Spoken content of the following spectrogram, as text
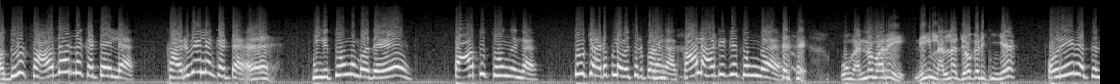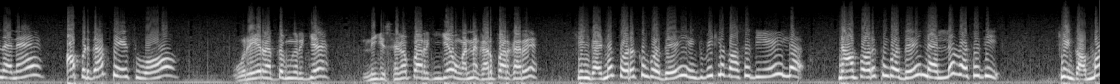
அதுவும் சாதாரண கட்டை இல்ல கருவேலம் கட்டை. நீங்க தூங்கும் போது பார்த்து தூங்குங்க. தூக்கி அடுப்புல வச்சிட்டு போறாங்க கால ஆட்டிட்டே தூங்குங்க. உங்க அண்ணன் மாதிரி நீங்க நல்லா ஜோக் அடிக்கீங்க. ஒரே ரத்தம் தானே? அப்படிதான் பேசுவோம். ஒரே ரத்தம்ங்கிறீங்க. நீங்க சிகப்பா இருக்கீங்க உங்க அண்ணன் கருப்பா இருக்காரு. எங்க அண்ணன் பிறக்கும் போது எங்க வீட்டுல வசதியே இல்ல. நான் பிறக்கும் போது நல்ல வசதி. எங்க அம்மா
